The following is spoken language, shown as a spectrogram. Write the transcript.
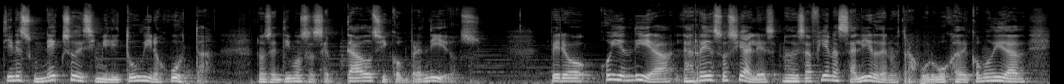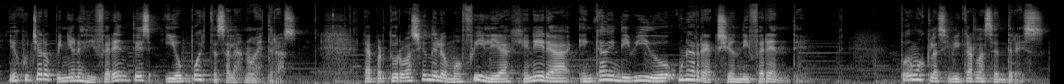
tiene su nexo de similitud y nos gusta. Nos sentimos aceptados y comprendidos. Pero hoy en día las redes sociales nos desafían a salir de nuestras burbujas de comodidad y escuchar opiniones diferentes y opuestas a las nuestras. La perturbación de la homofilia genera en cada individuo una reacción diferente. Podemos clasificarlas en tres,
